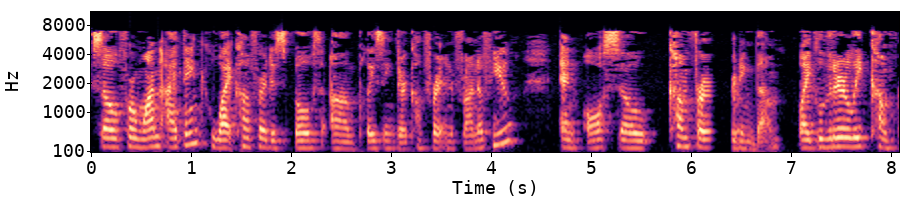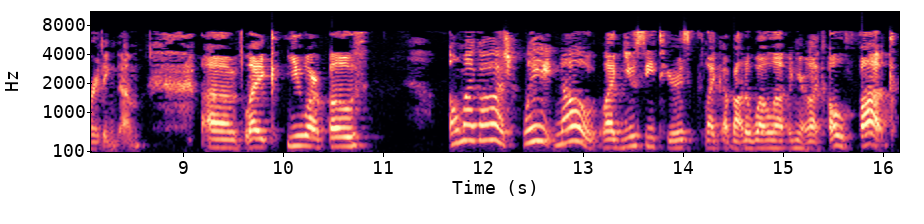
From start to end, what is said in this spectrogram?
so, for one, I think white comfort is both um, placing their comfort in front of you and also comforting them, like literally comforting them. Um, like you are both. Oh my gosh, wait, no. Like you see tears like about to well up and you're like, oh fuck.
